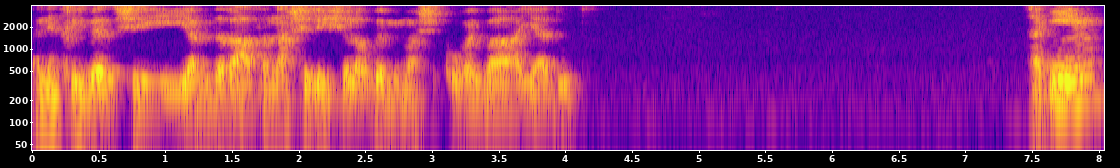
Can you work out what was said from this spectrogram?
אני אתחיל באיזושהי הגדרה, הבנה שלי של הרבה ממה שקורה ביהדות. האם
